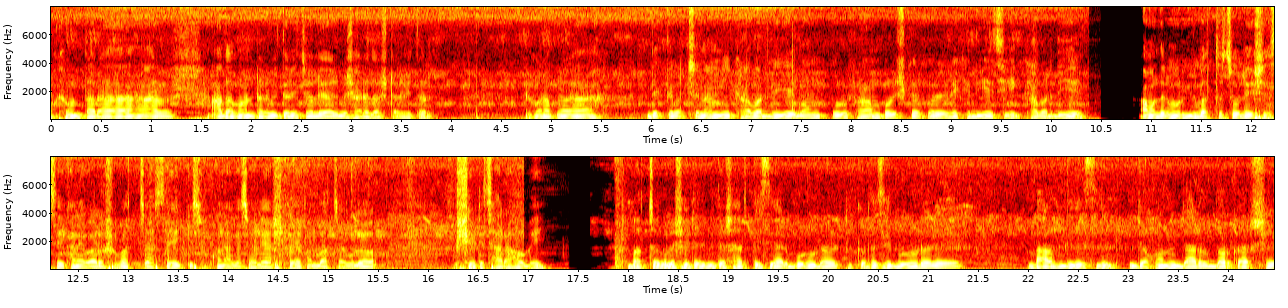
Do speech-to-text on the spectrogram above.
এখন তারা আর আধা ঘণ্টার ভিতরেই চলে আসবে, সাড়ে দশটার ভিতর। এখন আপনারা দেখতে পাচ্ছেন আমি খাবার দিয়ে এবং পুরো ফার্ম পরিষ্কার করে রেখে দিয়েছি খাবার দিয়ে। আমাদের মুরগির বাচ্চা চলে এসেছে, এখানে বারোশো বাচ্চা আছে এই কিছুক্ষণ আগে চলে আসলো, এখন বাচ্চাগুলো সেটে ছাড়া হবে। বাচ্চাগুলো সেটের ভিতর সারতেছি আর বরুডার ঠিক করতেছি, বরুডারে বাল্ব দিয়েছি, যখন যার দরকার সে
